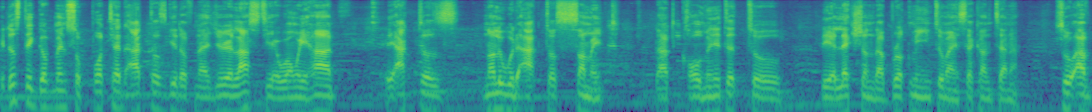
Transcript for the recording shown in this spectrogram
Edo State government supported Actors Guild of Nigeria last year when we had the Actors, Nollywood Actors Summit that culminated to the election that brought me into my second tenure. So I've,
